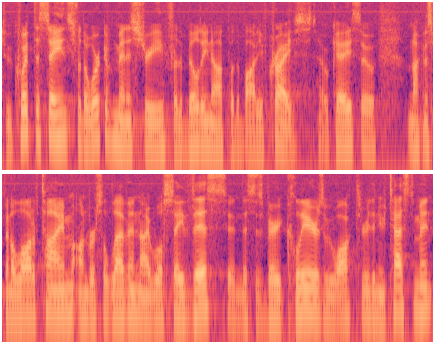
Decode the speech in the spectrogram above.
to equip the saints for the work of ministry, for the building up of the body of Christ. Okay, so I'm not going to spend a lot of time on verse 11. I will say this, and this is very clear as we walk through the New Testament.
